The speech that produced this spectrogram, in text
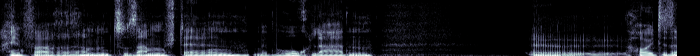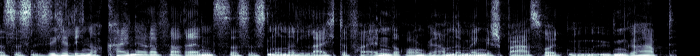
einfacherem Zusammenstellen mit Hochladen. Äh, heute, das ist sicherlich noch keine Referenz, das ist nur eine leichte Veränderung. Wir haben eine Menge Spaß heute mit dem Üben gehabt.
